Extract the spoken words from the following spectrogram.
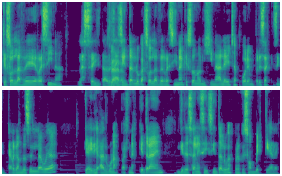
que son las de resina. Las, seis- las Claro. 600 lucas son las de resina que son originales, hechas por empresas que se encargan de hacer la weá. Que hay algunas páginas que traen y que te salen 600 lucas, pero que son bestiales.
